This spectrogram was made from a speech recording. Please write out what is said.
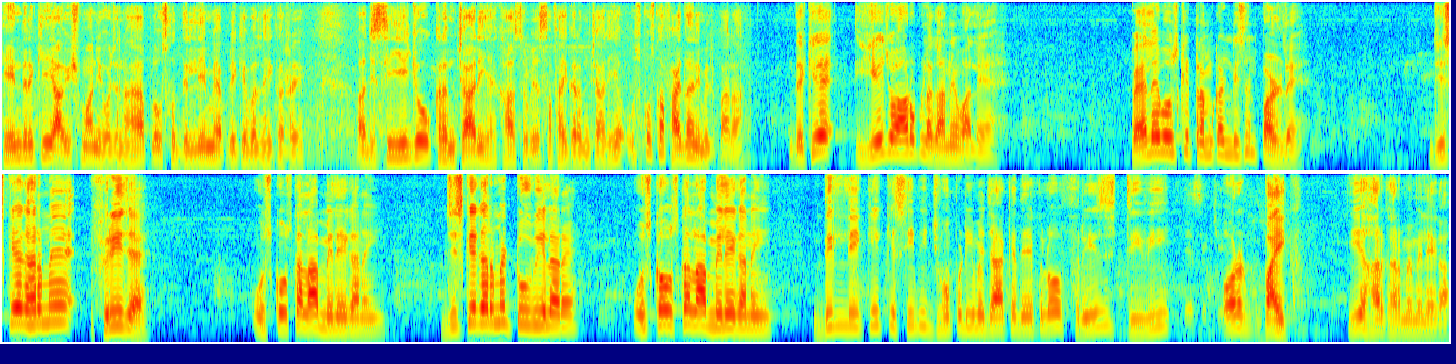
केंद्र की आयुष्मान योजना है आप लोग उसको दिल्ली में अप्लीकेबल नहीं कर रहे। जिससे ये जो कर्मचारी है खासतौर पर सफ़ाई कर्मचारी है उसको उसका फ़ायदा नहीं मिल पा रहा। देखिए ये जो आरोप लगाने वाले हैं पहले वो उसकी टर्म कंडीशन पढ़ लें। जिसके घर में फ्रिज है, उसको उसका लाभ मिलेगा नहीं। जिसके घर में टू व्हीलर है, उसको उसका लाभ मिलेगा नहीं। दिल्ली की किसी भी झोपड़ी में जाके देख लो फ्रिज टीवी और बाइक ये हर घर में मिलेगा।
